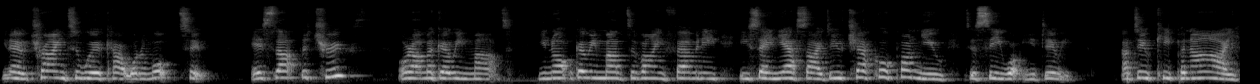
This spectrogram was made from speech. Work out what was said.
you know, trying to work out what I'm up to. Is that the truth? Or am I going mad? You're not going mad, divine feminine. He's saying, yes, I do check up on you to see what you're doing. I do keep an eye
